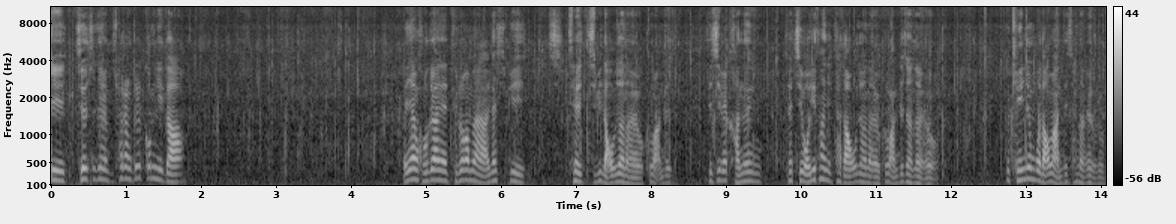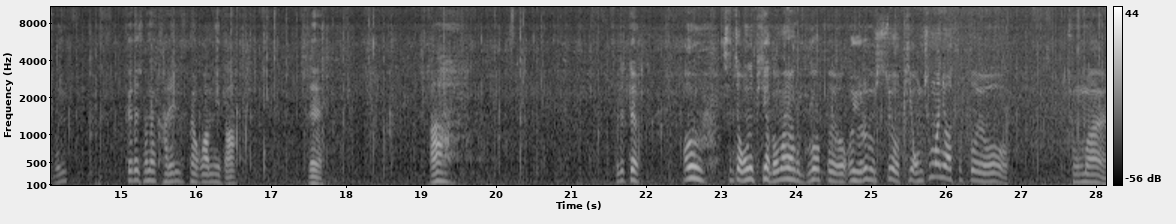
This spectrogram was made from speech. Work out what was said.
이 지하철에서 촬영 끌 겁니다. 왜냐면 거기 안에 들어가면 알다시피 지- 제 집이 나오잖아요. 그럼 안 돼. 제 집에 가는 제 집 어디 사는지 다 나오잖아요. 그럼 안 되잖아요. 그 개인정보 나오면 안 되잖아요, 여러분. 그래서 저는 가리려고 합니다. 네. 아. 어쨌든 어우 진짜 오늘 비가 너무 많이 와서 무서웠어요. 어 여러분 보시죠 비 엄청 많이 왔었어요. 정말.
